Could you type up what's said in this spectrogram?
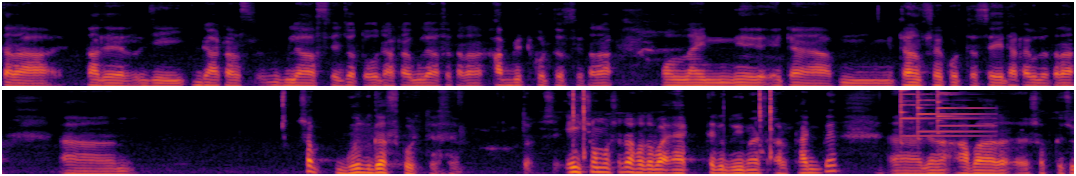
তারা তাদের যেই ডাটাগুলো আছে, যত ডাটাগুলো আছে তারা আপডেট করতেছে, তারা অনলাইনে এটা ট্রান্সফার করতেছে, এই ডাটাগুলো তারা সব গুজগাছ করতেছে। তো এই সমস্যাটা হয়তো বা এক থেকে দুই মাস আর থাকবে যেন আবার সব কিছু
